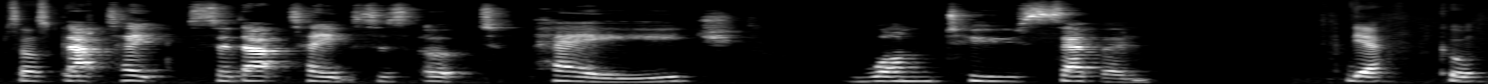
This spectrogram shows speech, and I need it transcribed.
sounds good. That take so that takes us up to page 127. yeah, cool.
